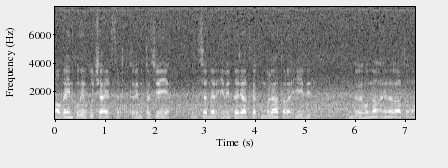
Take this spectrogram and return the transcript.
Але інколи включається. Тобто він працює кондиціонер і від зарядки акумулятора, і від двигуна генератора.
